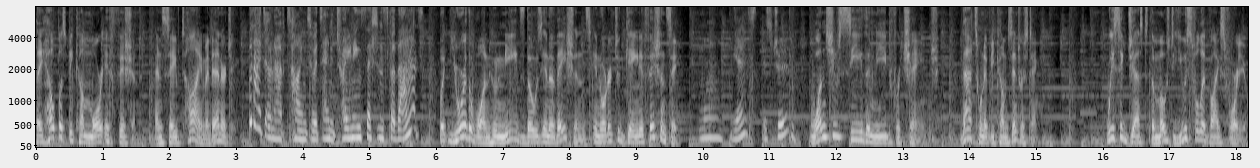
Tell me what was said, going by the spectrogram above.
They help us become more efficient and save time and energy. But I don't have time to attend training sessions for that. But you're the one who needs those innovations in order to gain efficiency. Well, yes, it's true. Once you see the need for change, that's when it becomes interesting. We suggest the most useful advice for you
